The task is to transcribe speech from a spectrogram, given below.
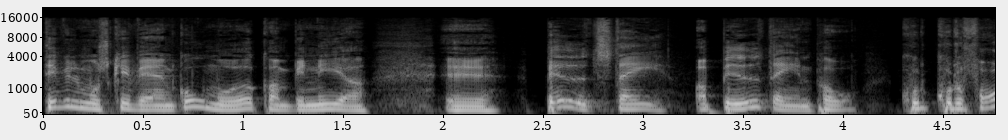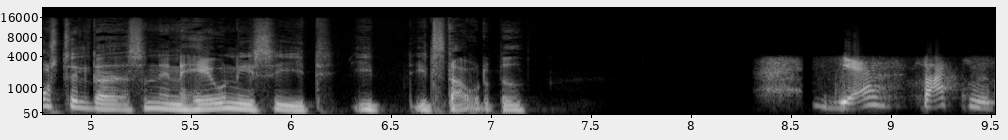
Det vil måske være en god måde at kombinere øh, bedets dag og bededagen på. Kunne, kunne du forestille dig sådan en havenisse i et, i, i et stavtebed? Ja, sagtens.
